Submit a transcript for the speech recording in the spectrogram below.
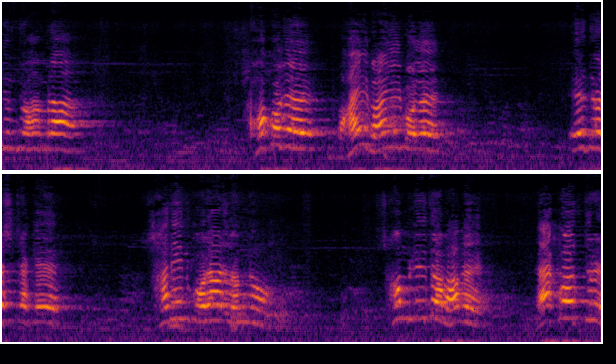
কিন্তু আমরা সকলে ভাই ভাই বলে এ দেশটাকে স্বাধীন করার জন্য সম্মিলিতভাবে একত্রে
